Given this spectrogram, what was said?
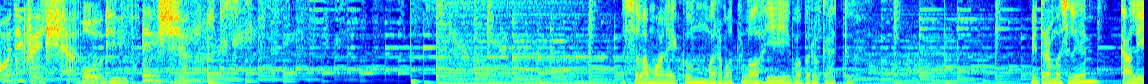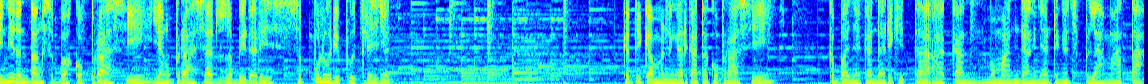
Motivation. Motive Action. Assalamualaikum warahmatullahi wabarakatuh. Mitra Muslim, kali ini tentang sebuah koperasi yang beraset lebih dari 10.000 triliun. Ketika mendengar kata koperasi, kebanyakan dari kita akan memandangnya dengan sebelah mata.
